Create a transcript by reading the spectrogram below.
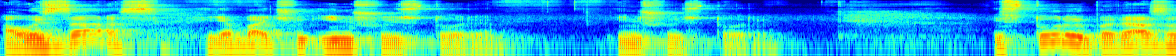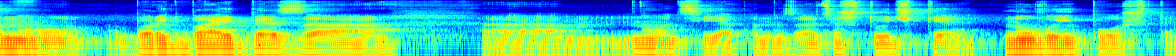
А ось зараз я бачу іншу історію. Іншу історію. Історію пов'язану, боротьба йде за е, ну, ці, як вони називаються, штучки нової пошти.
